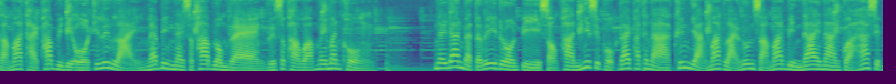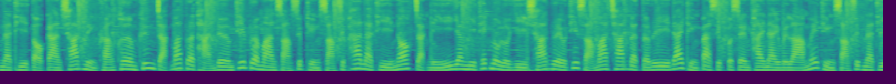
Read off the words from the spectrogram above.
สามารถถ่ายภาพวิดีโอที่ลื่นไหลแม้บินในสภาพลมแรง หรือสภาวะไม่มั่นคง ในด้านแบตเตอรี่โดรนปี 2026 ได้พัฒนาขึ้นอย่างมากหลายรุ่นสามารถบินได้นานกว่า 50 นาทีต่อการชาร์จ 1 ครั้งเพิ่มขึ้นจากมาตรฐานเดิมที่ประมาณ 30-35 นาที นอกจากนี้ยังมีเทคโนโลยีชาร์จเร็วที่สามารถชาร์จแบตเตอรี่ได้ถึง 80%ภายในเวลาไม่ถึง 30 นาที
